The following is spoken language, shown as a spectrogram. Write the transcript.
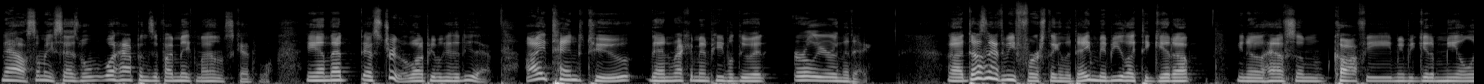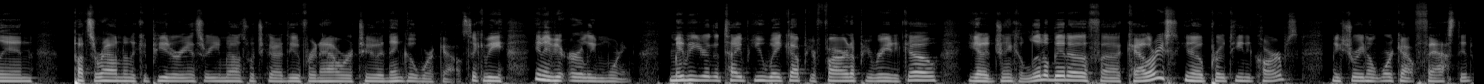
Now, somebody says, "Well, what happens if I make my own schedule?" And that that's true. A lot of people get to do that. I tend to then recommend people do it earlier in the day. Uh, it doesn't have to be first thing in the day. Maybe you like to get up, you know, have some coffee, maybe get a meal in, putz around on the computer, answer emails, what you got to do for an hour or two, and then go work out. So it could be you know, maybe early morning. Maybe you're the type you wake up, you're fired up, you're ready to go. You got to drink a little bit of uh, calories, you know, protein and carbs. Make sure you don't work out fasted.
